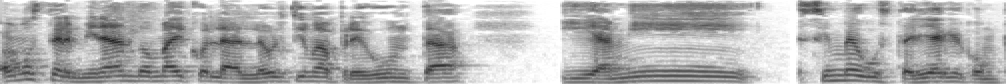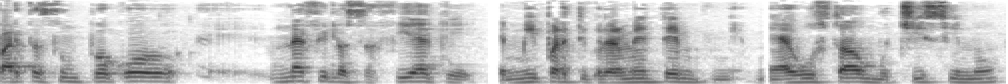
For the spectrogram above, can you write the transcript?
Vamos terminando, Michael, la, última pregunta. Y a mí sí me gustaría que compartas un poco eh, una filosofía que a mí particularmente me, ha gustado muchísimo,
